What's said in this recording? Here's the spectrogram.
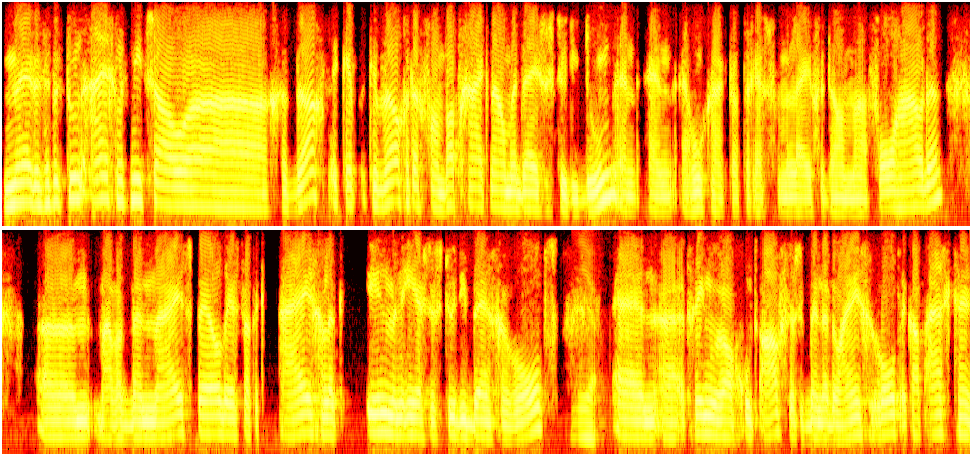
Nee, dat heb ik toen eigenlijk niet zo gedacht. Ik heb, ik heb wel gedacht van wat ga ik nou met deze studie doen en, en, en hoe ga ik dat de rest van mijn leven dan volhouden. Ehm, maar wat bij mij speelde is dat ik eigenlijk in mijn eerste studie ben gerold. Ja. En eh, het ging me wel goed af, dus ik ben er doorheen gerold. Ik had eigenlijk geen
